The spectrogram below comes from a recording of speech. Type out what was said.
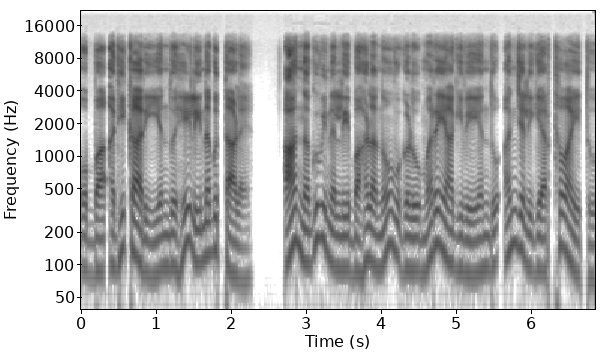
ಒಬ್ಬ ಅಧಿಕಾರಿ ಎಂದು ಹೇಳಿ ನಗುತ್ತಾಳೆ. ಆ ನಗುವಿನಲ್ಲಿ ಬಹಳ ನೋವುಗಳು ಮರೆಯಾಗಿವೆ ಎಂದು ಅಂಜಲಿಗೆ ಅರ್ಥವಾಯಿತು.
